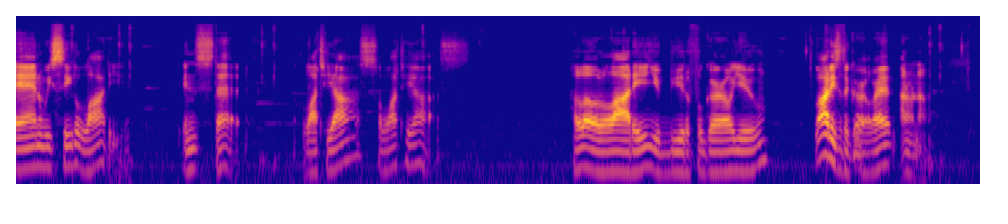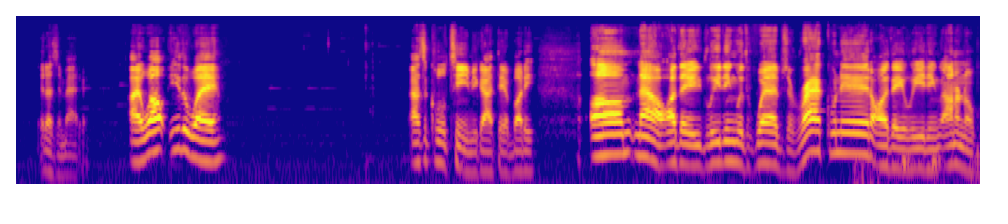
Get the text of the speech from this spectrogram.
And we see Lottie instead. Latias, Latias. Hello, Lottie, you beautiful girl, you. Lottie's the girl, right? I don't know. It doesn't matter. Alright, well, either way. That's a cool team you got there, buddy. Um, now, are they leading with Webs Araquanid? Are they leading, I don't know,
